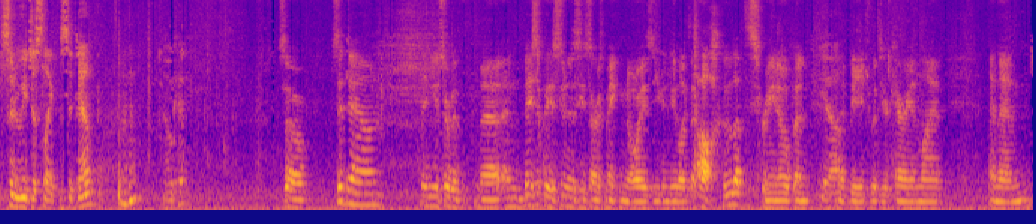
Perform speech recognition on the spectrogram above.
So do we just like sit down? Mm-hmm. Okay. So sit down, then you sort of, uh, and basically as soon as he starts making noise, you can do like the, oh, who left the screen open? Yeah. And the Beej with your carrion line. And then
